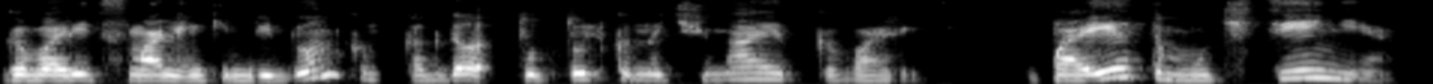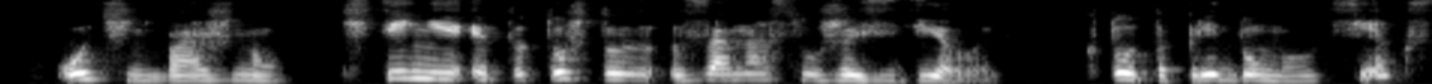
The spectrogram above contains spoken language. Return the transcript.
говорить с маленьким ребенком, когда тут только начинает говорить. Поэтому чтение очень важно. Чтение – это то, что за нас уже сделали. Кто-то придумал текст,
